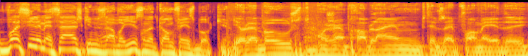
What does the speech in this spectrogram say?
Voici le message qu'il nous a envoyé sur notre compte Facebook. Yo le boost, moi j'ai un problème, peut-être vous allez pouvoir m'aider.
